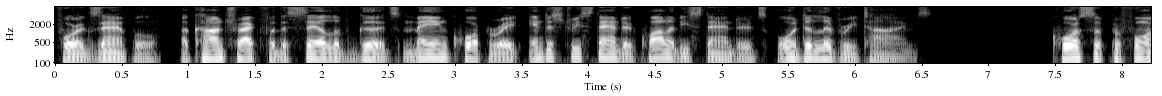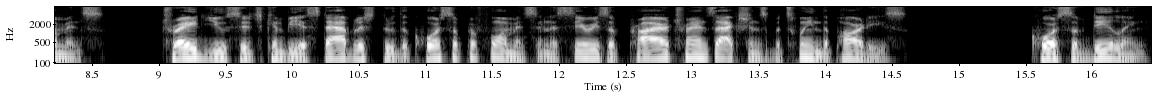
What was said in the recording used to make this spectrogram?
For example, a contract for the sale of goods may incorporate industry standard quality standards or delivery times. Course of performance. Trade usage can be established through the course of performance in a series of prior transactions between the parties. Course of dealing.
